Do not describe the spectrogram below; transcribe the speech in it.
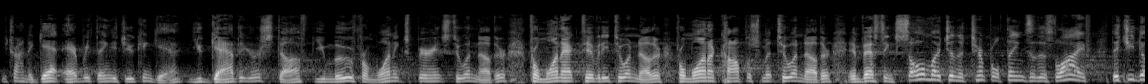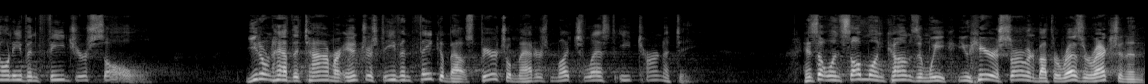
You're trying to get everything that you can get. You gather your stuff. You move from one experience to another, from one activity to another, from one accomplishment to another, investing so much in the temporal things of this life that you don't even feed your soul. You don't have the time or interest to even think about spiritual matters, much less eternity. And so when someone comes and we, you hear a sermon about the resurrection and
